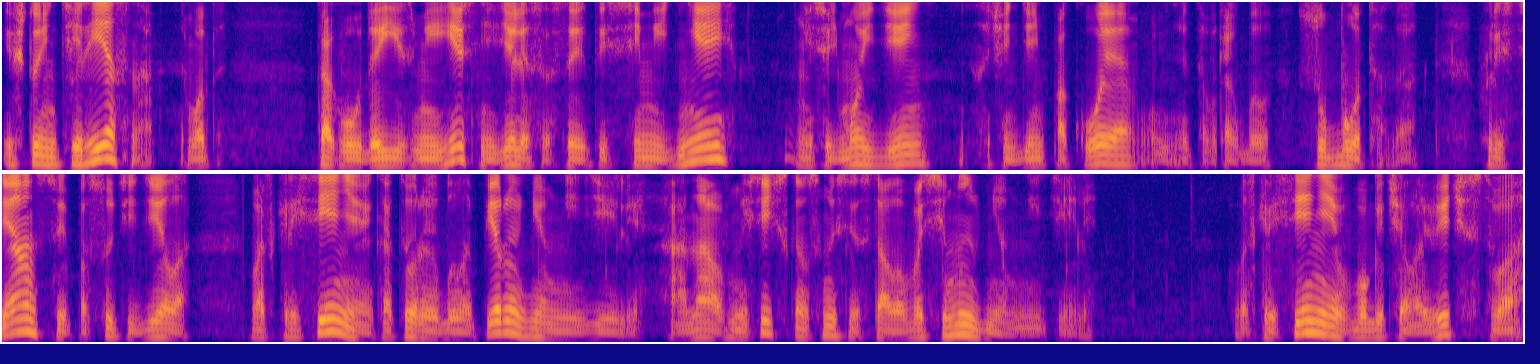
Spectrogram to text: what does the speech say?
И что интересно, вот как в иудаизме есть, неделя состоит из семи дней, и седьмой день, значит, день покоя, это как бы суббота, да в христианстве, по сути дела, воскресенье, которое было первым днем недели, она в мистическом смысле стала восьмым днем недели. Воскресенье в богочеловечество,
